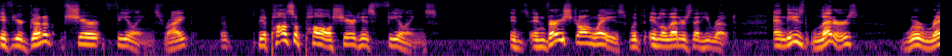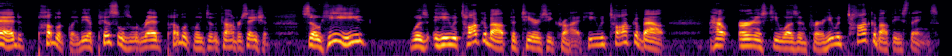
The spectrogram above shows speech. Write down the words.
if you're going to share feelings, right? The apostle Paul shared his feelings in, in very strong ways within the letters that he wrote. And these letters were read publicly. The epistles were read publicly to the conversation. So he was he would talk about the tears he cried. He would talk about how earnest he was in prayer. He would talk about these things.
